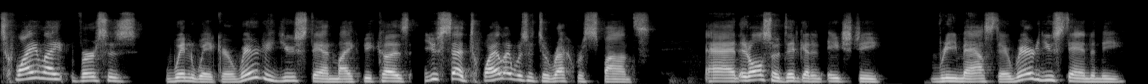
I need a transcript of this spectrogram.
Twilight versus Wind Waker. Where do you stand, Mike? Because you said Twilight was a direct response, and it also did get an HD remaster. Where do you stand in the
